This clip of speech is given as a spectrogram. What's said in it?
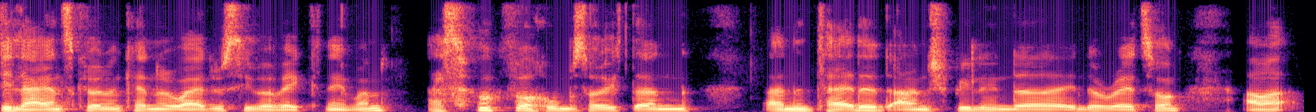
die Lions können keinen Wide Receiver wegnehmen. Also warum soll ich dann einen Tight anspielen in der, in der Red Zone? Aber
